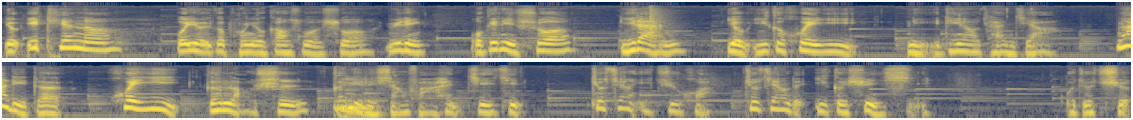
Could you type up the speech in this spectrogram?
有一天呢，我有一个朋友告诉我说：“于林。”我跟你说，宜兰有一个会议，你一定要参加。那里的会议跟老师跟你的想法很接近，就这样一句话，就这样的一个讯息，我就去了。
